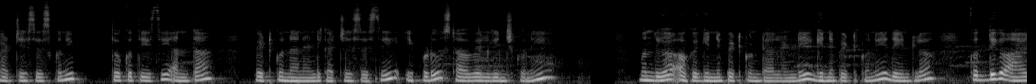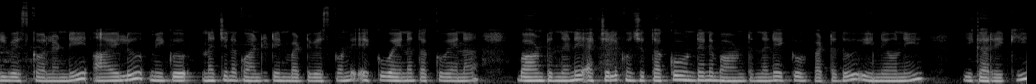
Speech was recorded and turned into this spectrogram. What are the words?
కట్ చేసేసుకుని తొక్కు తీసి అంతా పెట్టుకున్నానండి కట్ చేసేసి. ఇప్పుడు స్టవ్ వెలిగించుకొని ముందుగా ఒక గిన్నె పెట్టుకుంటానండి. గిన్నె పెట్టుకుని దీంట్లో కొద్దిగా ఆయిల్ వేసుకోవాలండి. ఆయిల్ మీకు నచ్చిన క్వాంటిటీని బట్టి వేసుకోండి. ఎక్కువైనా తక్కువైనా బాగుంటుందండి. యాక్చువల్లీ కొంచెం తక్కువ ఉంటేనే బాగుంటుందండి. ఎక్కువ పట్టదు ఈ నూనె ఈ కర్రీకి.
